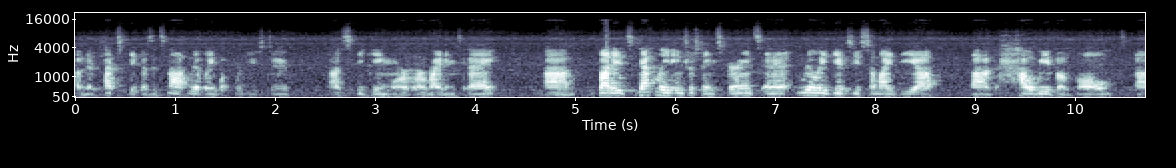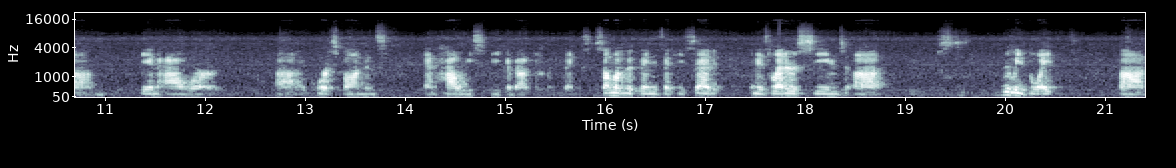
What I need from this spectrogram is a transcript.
of their text because it's not really what we're used to uh, speaking or, or, writing today. Um, but it's definitely an interesting experience, and it really gives you some idea of how we've evolved um, in our uh, correspondence and how we speak about different things. Some of the things that he said in his letters seemed uh, really blatant um,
